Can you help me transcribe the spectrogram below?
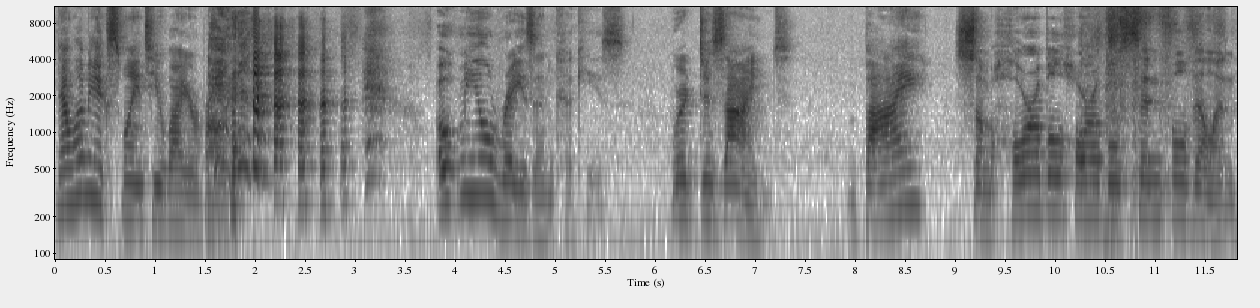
Now let me explain to you why you're wrong. oatmeal raisin cookies were designed by some horrible, horrible, sinful villain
